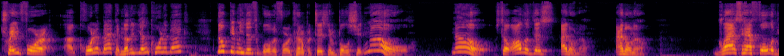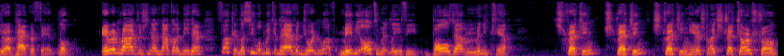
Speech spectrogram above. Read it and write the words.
trade for a quarterback, another young quarterback? Don't give me this, well, for competition bullshit. No. No. So all of this, I don't know. I don't know. Glass half full if you're a Packer fan. Look, Aaron Rodgers is not going to be there. Fuck it. Let's see what we can have in Jordan Love. Maybe ultimately, if he balls out in minicamp, stretching, stretching, stretching here, like Stretch Armstrong,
